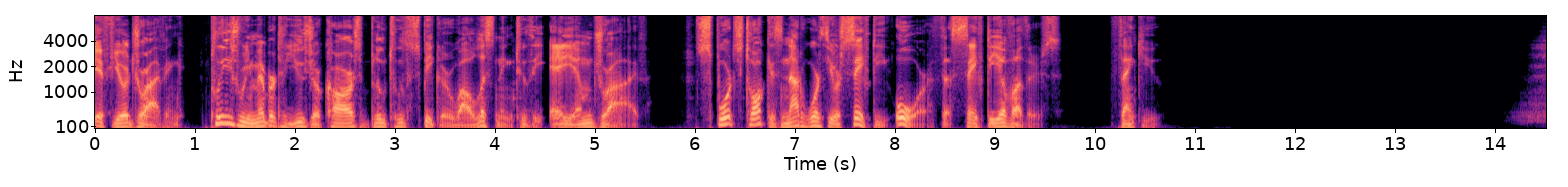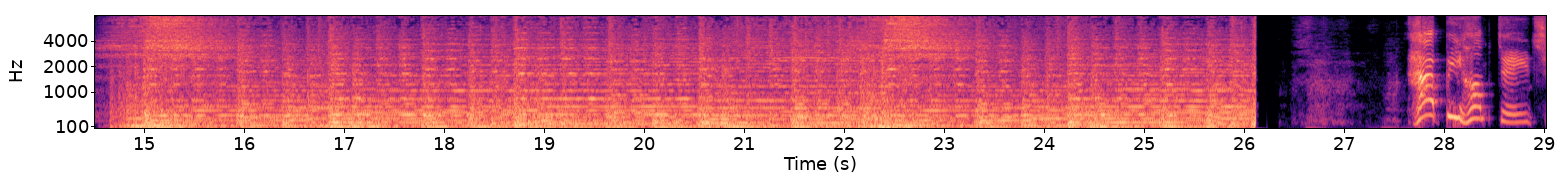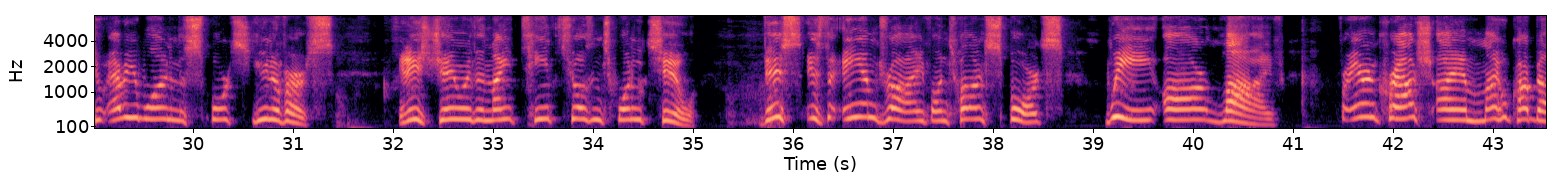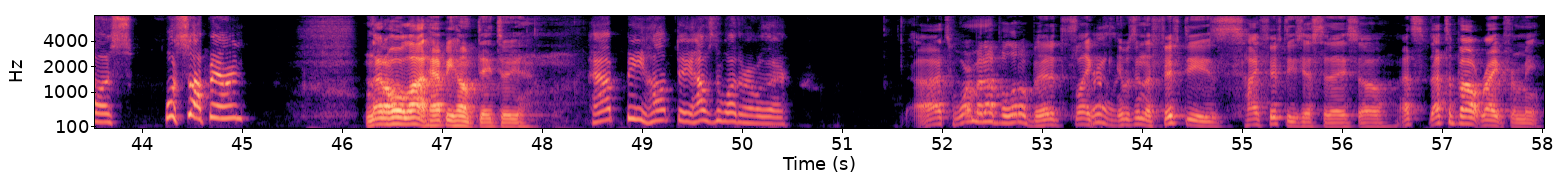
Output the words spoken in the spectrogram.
If you're driving, please remember to use your car's Bluetooth speaker while listening to the AM Drive. Sports talk is not worth your safety or the safety of others. Thank you. Happy Hump Day to everyone in the sports universe. It is January the 19th, 2022. This is the AM Drive on 12 Sports. We are live. For Aaron Crouch, I am Michael Carbelis. What's up, Aaron? Not a whole lot. Happy hump day to you. Happy Hump Day. How's the weather over there? Uh, it's warming up a little bit. It's like Really? it was in the 50s, high 50s yesterday, so that's that's about right for me.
